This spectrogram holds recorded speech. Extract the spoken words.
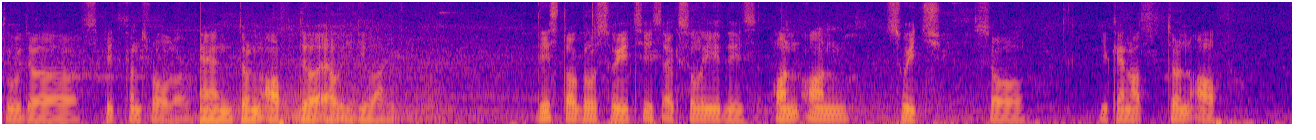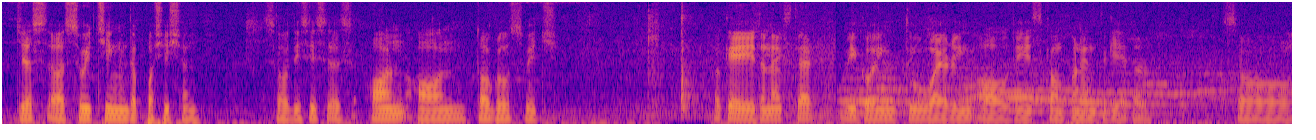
to the speed controller and turn off the LED light this toggle switch is actually this on on switch. So you cannot turn off just uh, switching the position. So this is a on on toggle switch. Okay the next step we're going to wiring all these components together. So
